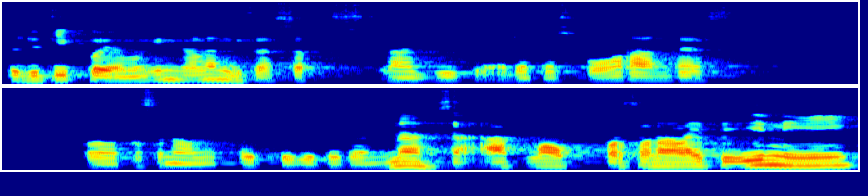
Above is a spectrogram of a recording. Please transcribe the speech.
tujuh tipe ya mungkin kalian bisa search lagi kayak ada tes koran tes uh, personality gitu kan nah saat mau personality ini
